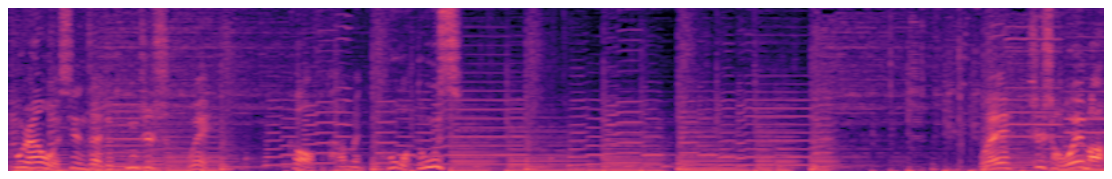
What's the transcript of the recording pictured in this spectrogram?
不然我现在就通知守卫，告诉他们你偷我东西。喂，是守卫吗？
